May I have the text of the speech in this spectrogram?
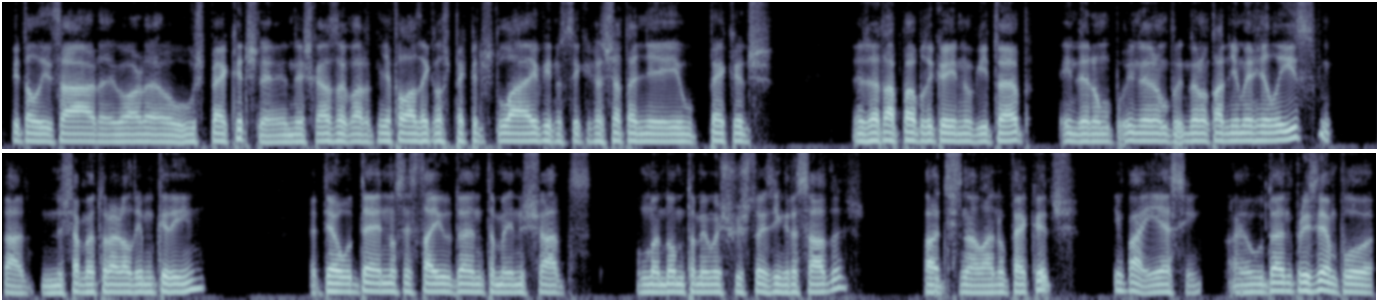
capitalizar agora os packages, né? neste caso agora tinha falado daqueles packages de live e não sei o que, já tenho aí o package, já está público aí no GitHub, ainda não, ainda não, ainda não está nenhuma release, está, deixar-me aturar ali um bocadinho. Até o Dan, não sei se está aí o Dan também no chat, mandou-me também umas sugestões engraçadas para adicionar lá no package. E pá, e é assim. O Dan, por exemplo,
